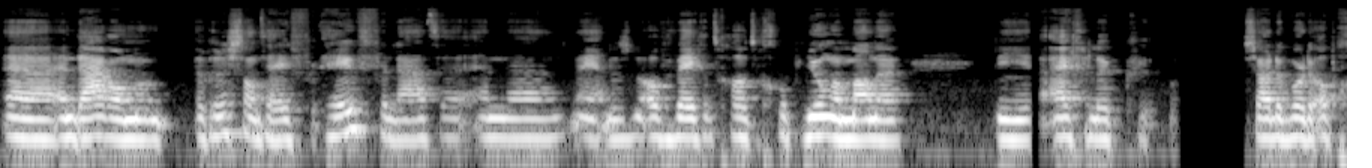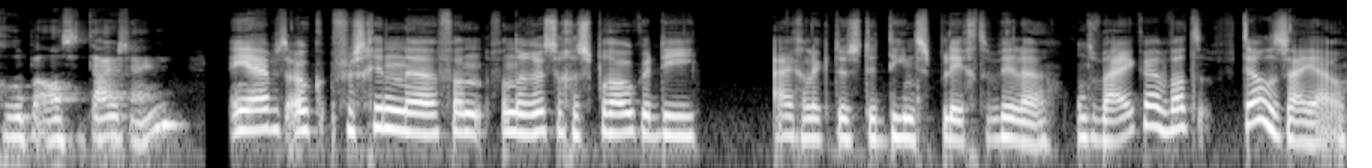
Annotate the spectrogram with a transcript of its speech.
en daarom Rusland heeft, heeft verlaten. En nou ja, dus een overwegend grote groep jonge mannen die eigenlijk zouden worden opgeroepen als ze thuis zijn. En jij hebt ook verschillende van, van de Russen gesproken die eigenlijk dus de dienstplicht willen ontwijken. Wat vertelden zij jou?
